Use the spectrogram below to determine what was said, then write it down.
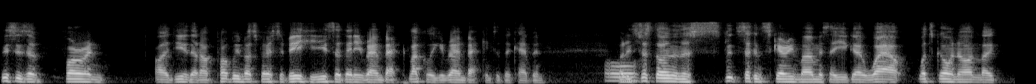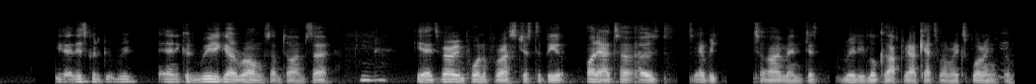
"This is a foreign idea that I'm probably not supposed to be here." So then he ran back. Luckily, he ran back into the cabin. But it's Oh. just one of the split second scary moments that you go, wow, what's going on? Like, yeah, this could re- and it could really go wrong sometimes. So hmm. yeah, it's very important for us just to be on our toes every time and just really look after our cats when we're exploring them.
